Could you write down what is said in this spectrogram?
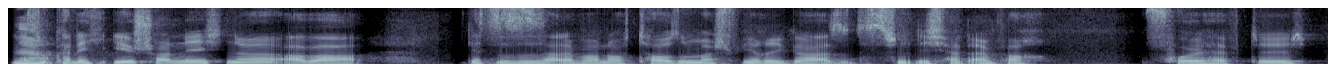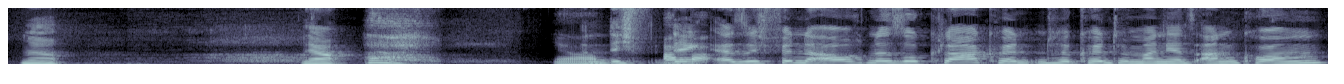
Ja. Also kann ich eh schon nicht, ne, aber jetzt ist es halt einfach noch tausendmal schwieriger. Also das finde ich halt einfach voll heftig. Ja. Ja. Ah, ja. Und ich denke, also ich finde auch, ne, so klar könnte, könnte man jetzt ankommen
